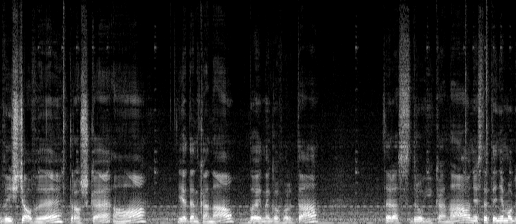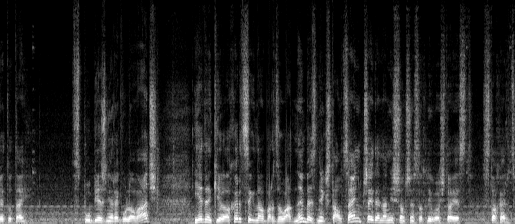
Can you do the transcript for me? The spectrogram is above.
wyjściowy troszkę. O, jeden kanał do 1 volta. Teraz drugi kanał. Niestety nie mogę tutaj współbieżnie regulować. 1 kHz, sygnał bardzo ładny, bez zniekształceń. Przejdę na niższą częstotliwość, to jest 100 Hz.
